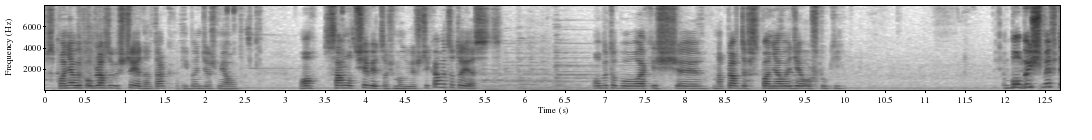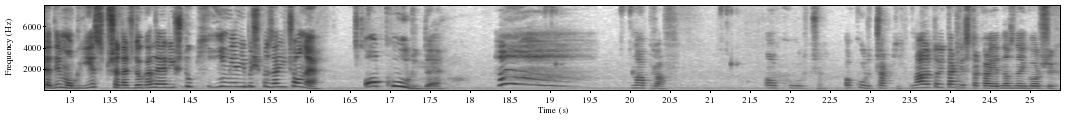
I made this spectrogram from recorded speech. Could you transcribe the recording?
Wspaniałych obrazów jeszcze jeden, tak? I będziesz miał... O, sam od siebie coś malujesz. Ciekawe co to jest. Oby to było jakieś e, naprawdę wspaniałe dzieło sztuki. Bo byśmy wtedy mogli je sprzedać do galerii sztuki i mielibyśmy zaliczone. O kurde. Napraw. O kurcze. O kurczaki. No ale to i tak jest taka jedna z najgorszych,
